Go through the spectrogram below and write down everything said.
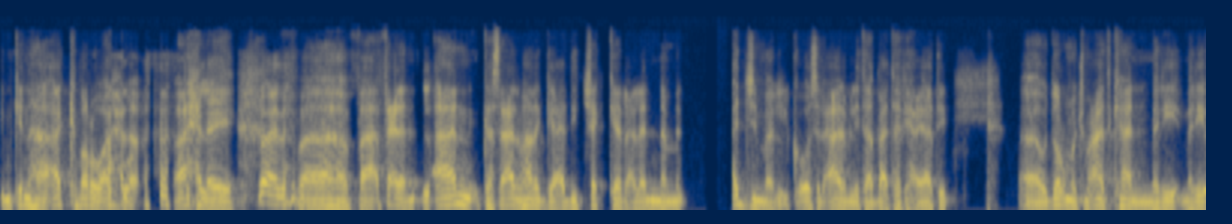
يمكنها أكبر وأقوى. أحلى. أحلى اي فعلا. ففعلا الآن كاس العالم هذا قاعد يتشكل على إنه من أجمل كؤوس العالم اللي تابعتها في حياتي. آه، ودور المجموعات كان مليء مليء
